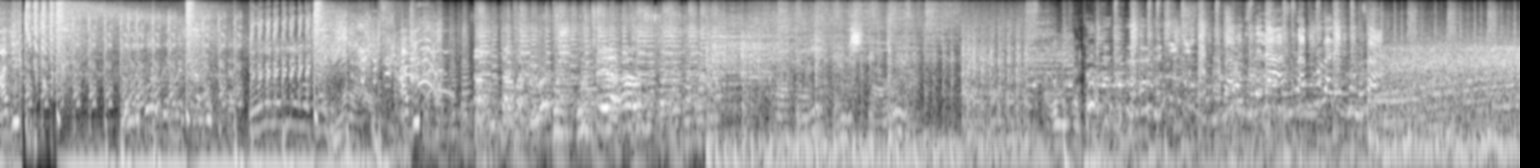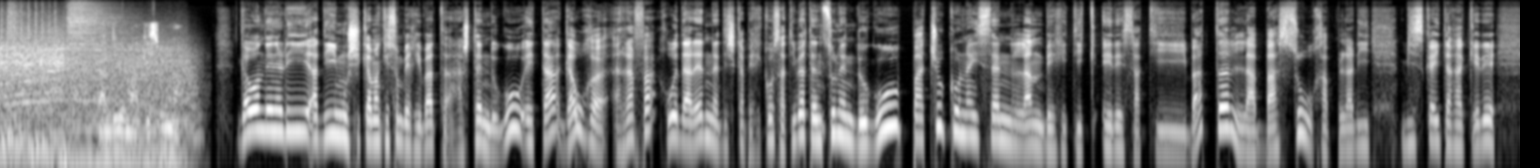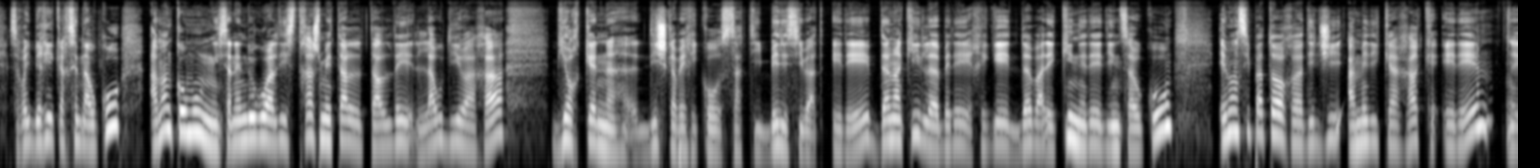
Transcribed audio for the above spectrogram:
Adi Adi Antapatua kutsutaan. Gau ondeneri adi musika mankizun berri bat hasten dugu eta gaur Rafa Ruedaren diskaperiko zati bat entzunen dugu. Patxuko naizen lan berritik ere zati bat la basu japlari bizkaitarak ere zerbait berri ekartzen dauku. Aman komun izanen dugu aldiz transmetal talde laudioara Bjorken diska berriko zati berezi bat ere, danakil bere rege debarekin ere dintzauku, Emancipator DJ Amerikarrak ere,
